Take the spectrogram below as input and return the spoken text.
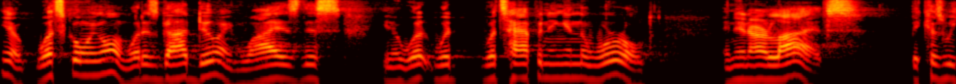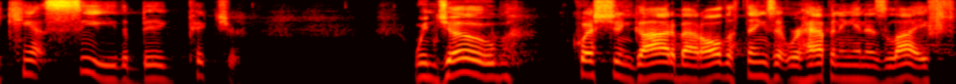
you know, what's going on? What is God doing? Why is this, you know, what, what, what's happening in the world and in our lives? Because we can't see the big picture. When Job questioned God about all the things that were happening in his life,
